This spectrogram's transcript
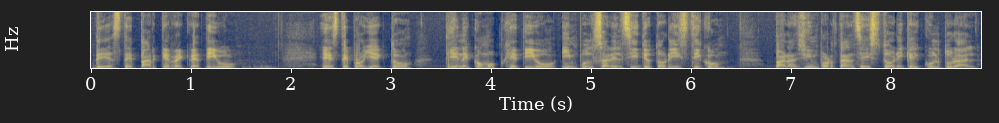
de este parque recreativo. Este proyecto tiene como objetivo impulsar el sitio turístico para su importancia histórica y cultural,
